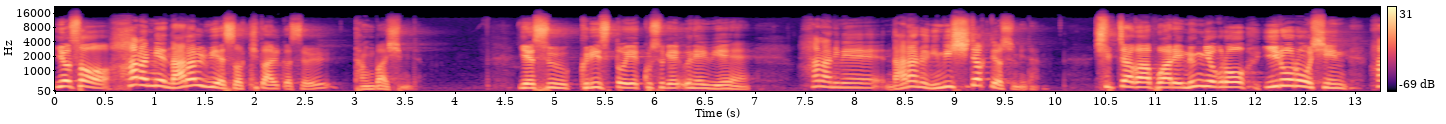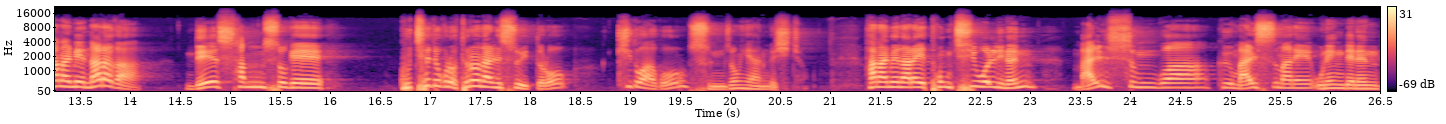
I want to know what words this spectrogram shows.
이어서 하나님의 나라를 위해서 기도할 것을 당부하십니다. 예수 그리스도의 구속의 은혜 위에 하나님의 나라는 이미 시작되었습니다. 십자가 부활의 능력으로 이뤄놓으신 하나님의 나라가 내 삶 속에 구체적으로 드러날 수 있도록 기도하고 순종해야 하는 것이죠. 하나님의 나라의 통치 원리는 말씀과 그 말씀 안에 운행되는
